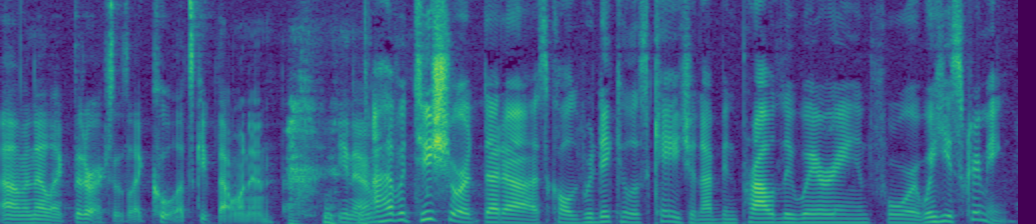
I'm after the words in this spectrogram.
Um, and they're like, the director's like, cool, let's keep that one in. You know? I have a T-shirt that uh, is called "Ridiculous Cage," and I've been proudly wearing for where he's screaming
